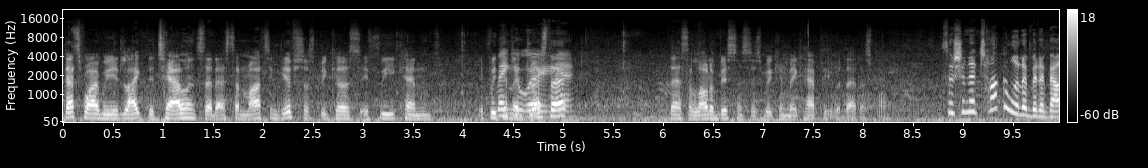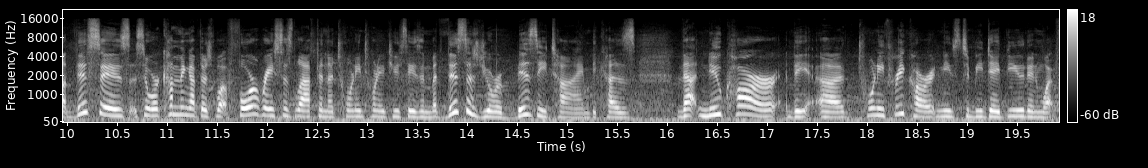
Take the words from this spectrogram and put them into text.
that's why we like the challenge that Aston Martin gives us because if we can if we make can address work, that, yeah. there's a lot of businesses we can make happy with that as well. So Sinead, talk a little bit about, this is, so we're coming up, there's what, four races left in the 2022 season, but this is your busy time because that new car, the uh, 23 car, needs to be debuted in what,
